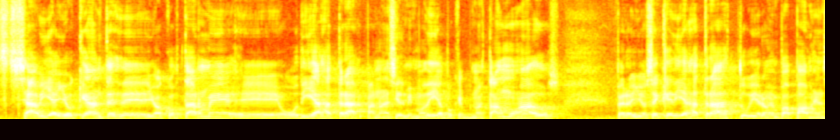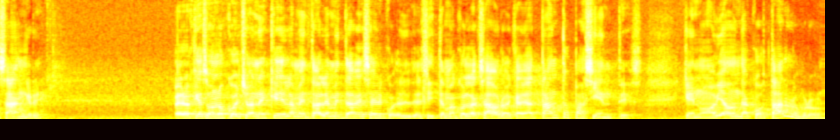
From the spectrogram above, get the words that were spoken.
sabía yo que antes de yo acostarme, eh, o días atrás, para no decir el mismo día, porque no estaban mojados, pero yo sé que días atrás estuvieron empapados en sangre. Pero es que son los colchones que lamentablemente a veces el, sistema colapsado, bro, que había tantos pacientes que no había dónde acostarlos, bro.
